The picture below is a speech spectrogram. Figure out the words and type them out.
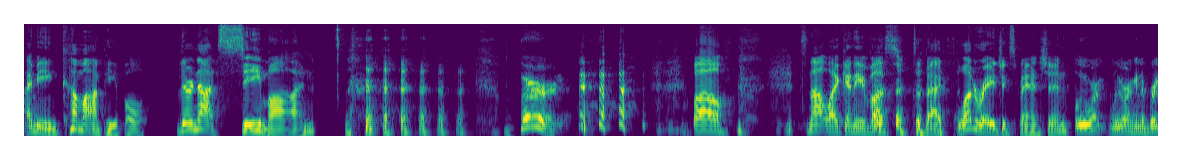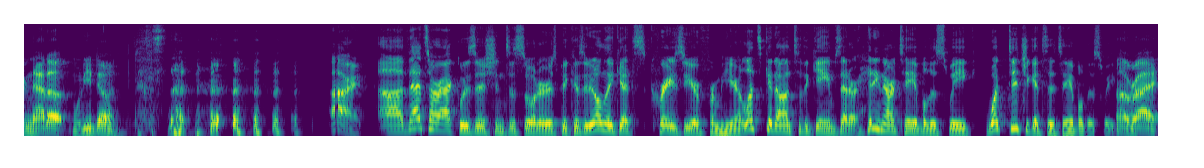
I mean, come on, people. They're not CMON. Burn. well, it's not like any of us to back Blood Rage expansion. We weren't we weren't going to bring that up. What are you doing? Not All right, uh, that's our acquisition disorders because it only gets crazier from here. Let's get on to the games that are hitting our table this week. What did you get to the table this week? All right.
